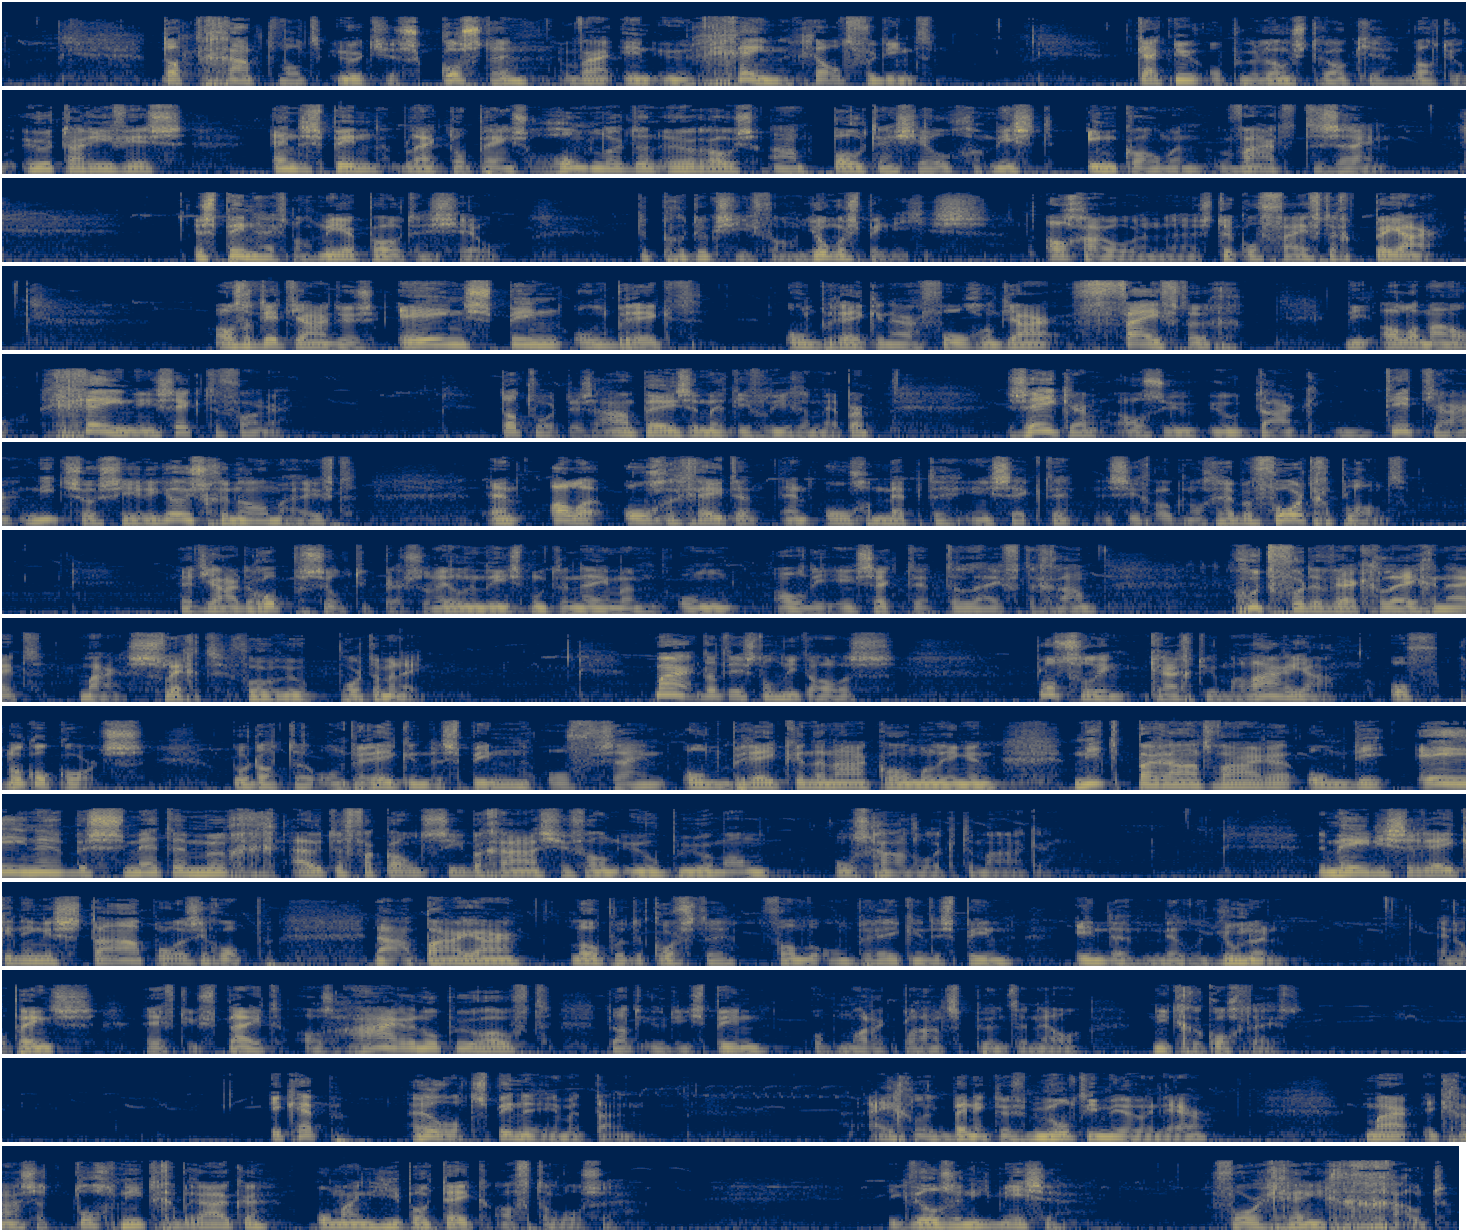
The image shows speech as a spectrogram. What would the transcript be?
Dat gaat wat uurtjes kosten waarin u geen geld verdient. Kijk nu op uw loonstrookje wat uw uurtarief is... en de spin blijkt opeens honderden euro's aan potentieel gemist inkomen waard te zijn. Een spin heeft nog meer potentieel. De productie van jonge spinnetjes. Al gauw een uh, stuk of 50 per jaar. Als er dit jaar dus één spin ontbreekt... ontbreken er volgend jaar 50 die allemaal geen insecten vangen. Dat wordt dus aanpezen met die vliegenmapper. Zeker als u uw taak dit jaar niet zo serieus genomen heeft... en alle ongegeten en ongemapte insecten zich ook nog hebben voortgeplant. Het jaar erop zult u personeel in dienst moeten nemen om al die insecten te lijf te gaan. Goed voor de werkgelegenheid, maar slecht voor uw portemonnee. Maar dat is nog niet alles. Plotseling krijgt u malaria of knokkelkoorts doordat de ontbrekende spin of zijn ontbrekende nakomelingen niet paraat waren om die ene besmette mug uit de vakantiebagage van uw buurman onschadelijk te maken. De medische rekeningen stapelen zich op. Na een paar jaar lopen de kosten van de ontbrekende spin in de miljoenen. En opeens heeft u spijt als haren op uw hoofd dat u die spin op marktplaats.nl niet gekocht heeft. Ik heb heel wat spinnen in mijn tuin. Eigenlijk ben ik dus multimiljonair, maar ik ga ze toch niet gebruiken om mijn hypotheek af te lossen. Ik wil ze niet missen. Voor geen goud.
